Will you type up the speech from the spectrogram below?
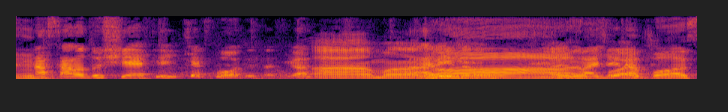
na sala do chefe. Aí que é foda, tá ligado? Ah, mano. Aí não. não. Aí não Imagina a pode.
